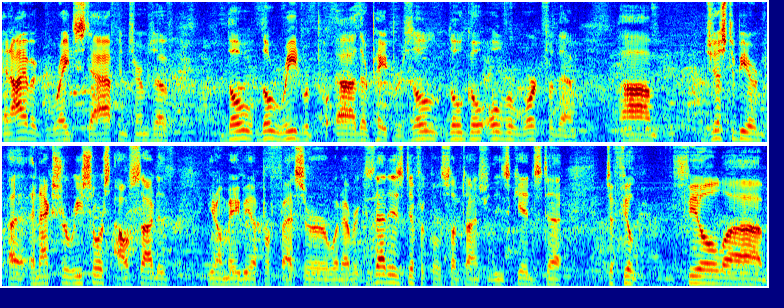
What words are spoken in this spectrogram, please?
and I have a great staff in terms of they'll they'll read uh, their papers. They'll they'll go over work for them. Um, just to be a, a, an extra resource outside of you know maybe a professor or whatever because that is difficult sometimes for these kids to to feel feel uh,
